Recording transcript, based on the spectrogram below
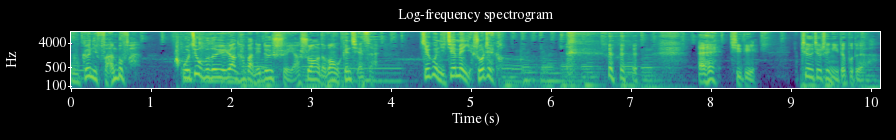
五哥，你烦不烦？我就不乐意让他把那堆水呀、霜的往我跟前塞，结果你见面也说这个。哎，七弟，这就是你的不对了。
